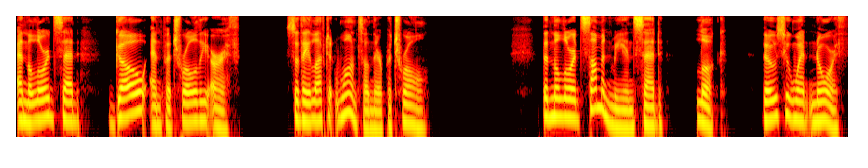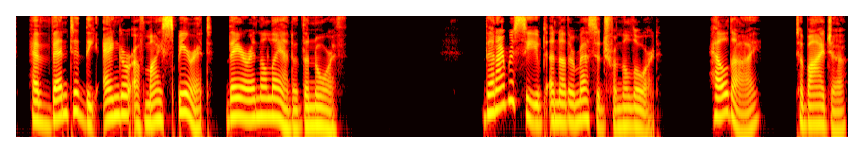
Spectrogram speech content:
and the Lord said, Go and patrol the earth. So they left at once on their patrol. Then the Lord summoned me and said, Look, those who went north have vented the anger of my spirit there in the land of the north. Then I received another message from the Lord. Heldai, Tobijah,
